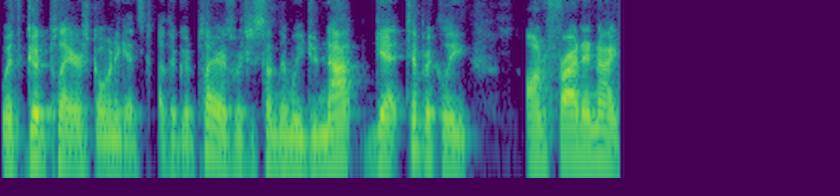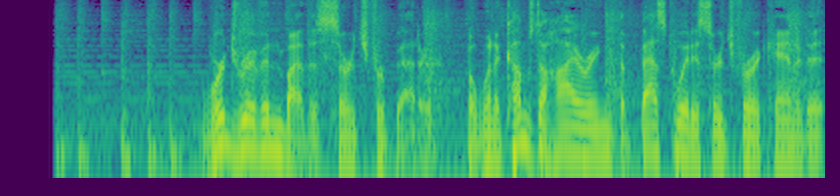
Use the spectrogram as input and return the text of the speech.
with good players going against other good players, which is something we do not get typically on Friday night. We're driven by the search for better. But when it comes to hiring, the best way to search for a candidate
